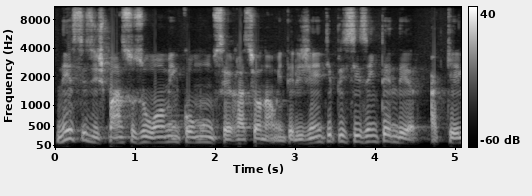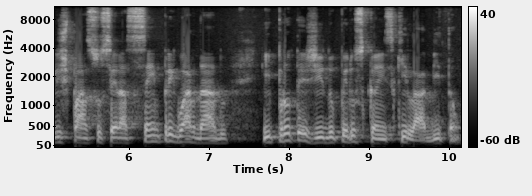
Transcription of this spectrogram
Nesses espaços, o homem, como um ser racional e inteligente, precisa entender: aquele espaço será sempre guardado e protegido pelos cães que lá habitam.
